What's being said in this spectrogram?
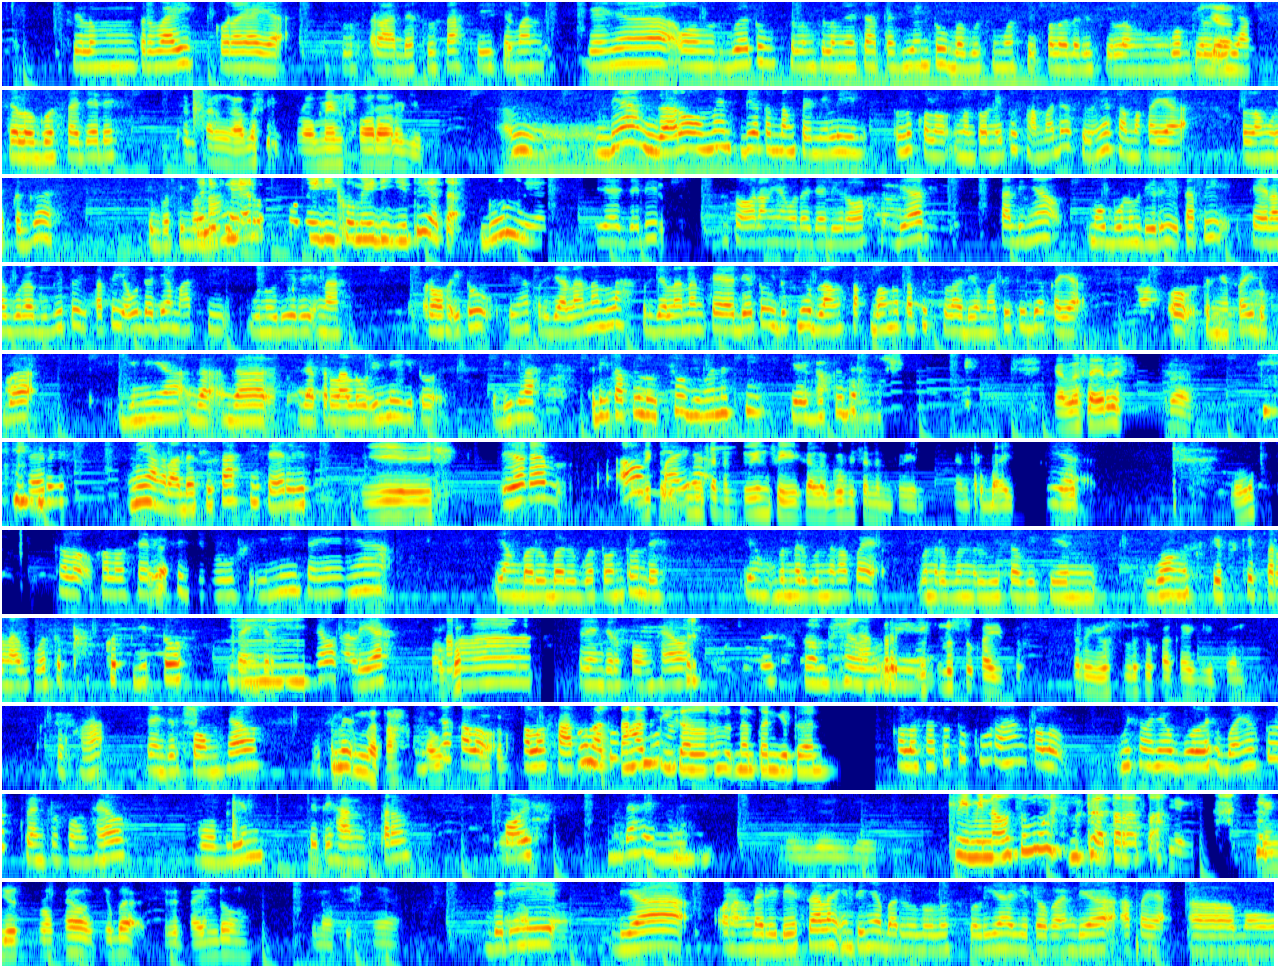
film terbaik Korea ya. Sus- rada susah sih cuman kayaknya oh, menurut gue tuh film-filmnya Cha Tae-hyun tuh bagus semua sih. Kalau dari film gue pilih Ya. yang Telogos saja deh. Tentang apa sih? Romance horror gitu. Dia nggak romance dia tentang family. Lu kalau nonton itu sama dah filmnya sama kayak Along with the Gas tiba-tiba Ini nangis kayak komedi-komedi gitu ya tak? Gue ngeliat. Iya, jadi seseorang yang udah jadi roh, dia tadinya mau bunuh diri, tapi kayak ragu-ragu gitu, tapi ya udah dia mati bunuh diri. Nah, roh itu ya perjalanan lah, perjalanan kayak dia tuh hidupnya belangsak banget, tapi setelah dia mati tuh dia kayak oh ternyata hidup gua gini ya, nggak nggak nggak terlalu ini gitu. Sedih lah, sedih tapi lucu gimana sih? Ya gitu dah. kalau series bro Series. Ini yang rada susah sih series. iya. Iya kan? tapi Apa kalau gue ya? bisa nentuin sih kalau gue bisa nentuin yang terbaik. Iya. Kalau kalau series sejauh ini kayaknya yang baru-baru gue tonton deh. Yang bener-bener apa ya? Bener-bener bisa bikin gue nge-skip skip karena gue tuh takut gitu. Stranger Hmm. from Hell kali ya. Apa? Ah, Stranger from Hell. From Hell. Iya. serius lu suka itu? Serius lu suka kayak gitu suka. Stranger from Hell Sebenarnya nggak tahu sebenarnya kalau kalau satu nggak tahan sih kalau nonton gituan. kalau satu tuh kurang. Kalau misalnya boleh banyak tuh Stranger from Hell Goblin City Hunter Voice. Udah itu. Iya iya iya Kriminal semua rata-rata. Iya. Strangers from Hell coba ceritain dong sinopsisnya. Jadi Apa? dia orang dari desa lah intinya baru lulus kuliah gitu kan. Dia apa ya eh, mau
